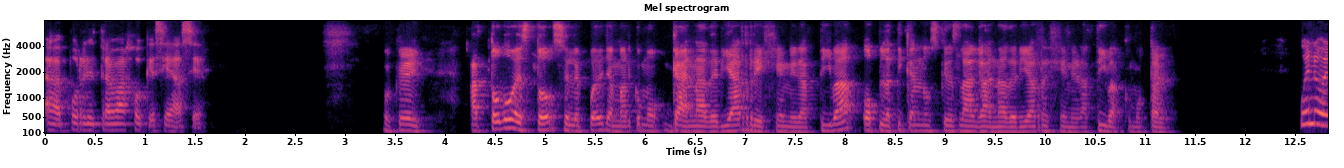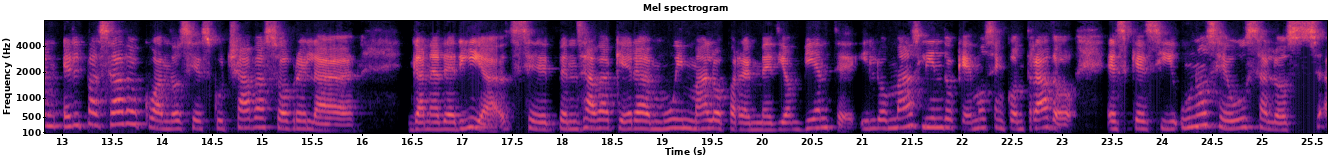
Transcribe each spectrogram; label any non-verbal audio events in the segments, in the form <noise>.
uh, por el trabajo que se hace. Ok. A todo esto se le puede llamar como ganadería regenerativa o platícanos qué es la ganadería regenerativa como tal. Bueno, en el pasado cuando se escuchaba sobre la ganadería, se pensaba que era muy malo para el medio ambiente. Y lo más lindo que hemos encontrado es que si uno se usa los...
